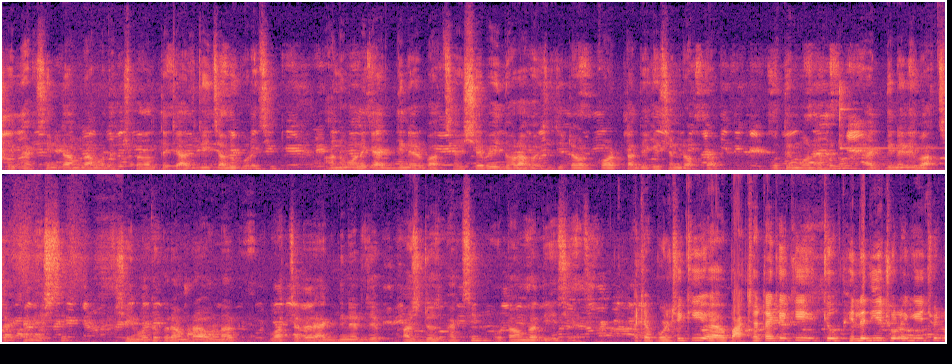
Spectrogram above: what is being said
সেই ভ্যাকসিনটা আমরা আমাদের হাসপাতাল থেকে আজকেই চালু করেছি। আনুমানিক একদিনের বাচ্চা হিসেবেই ধরা হয়েছে, যেটা ওর কর্ডটা দেখেছেন ডক্টর ওতে মনে হলো একদিনেরই বাচ্চা এখানে এসছে। সেই মতো করে আমরা ওনার বাচ্চাটার একদিনের যে ফার্স্ট ডোজ ভ্যাকসিন ওটা আমরা দিয়েছি আজকে আচ্ছা বলছি কি বাচ্চাটাকে কি কেউ ফেলে দিয়ে চলে গিয়েছিল?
